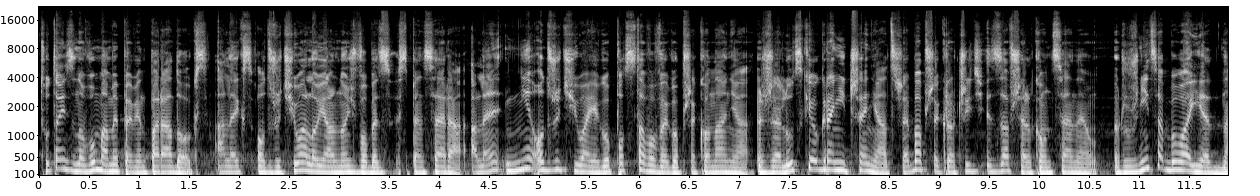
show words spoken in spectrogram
Tutaj znowu mamy pewien paradoks. Alex odrzuciła lojalność wobec Spencera, ale nie odrzuciła jego podstawowego przekonania, że ludzkie ograniczenia trzeba przekroczyć za wszelką cenę. Różnica była jedna.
